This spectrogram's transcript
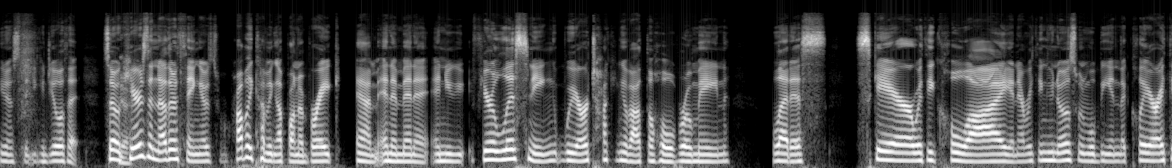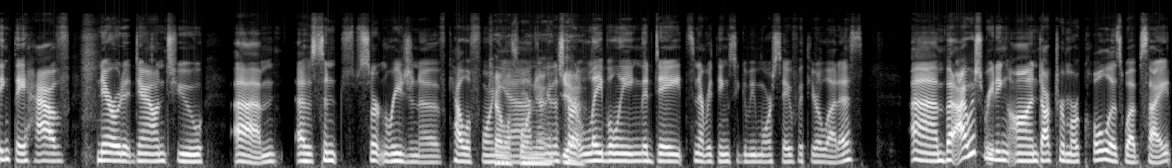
you know so that you can deal with it so Yeah. here's another thing it's probably coming up on a break um, in a minute and you if you're listening we are talking about the whole romaine lettuce scare with E. coli and everything who knows when we'll be in the clear i think they have narrowed it down to um, a certain region of California. and California, they're going to start yeah. labeling the dates and everything so you can be more safe with your lettuce. Um, but I was reading on Dr. Mercola's website,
